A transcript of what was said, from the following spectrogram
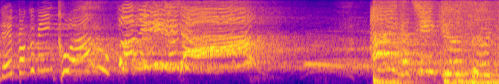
電波組クワファミリーでしょ愛が地球す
